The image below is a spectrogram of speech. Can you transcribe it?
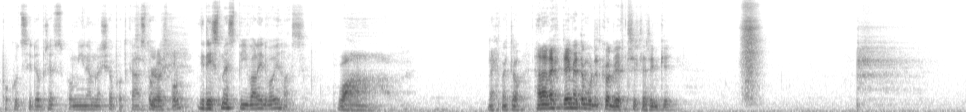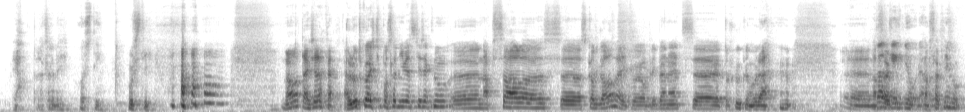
pokud si dobře vzpomínám našeho podcastu, kdy jsme zpívali dvojhlas. Wow. Nechme to. Hele, nech, dejme tomu teďko dvě, tři vteřinky. Jo, bylo to dobrý. Hustý. Hustý. no, takže takhle. A Ludko, ještě poslední věc ti řeknu. Eh, napsal s, Scott Galloway, tvůj oblíbenec, eh, trošku kňoura. Eh, napsal, Velký kňoura. Napsal knihu.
